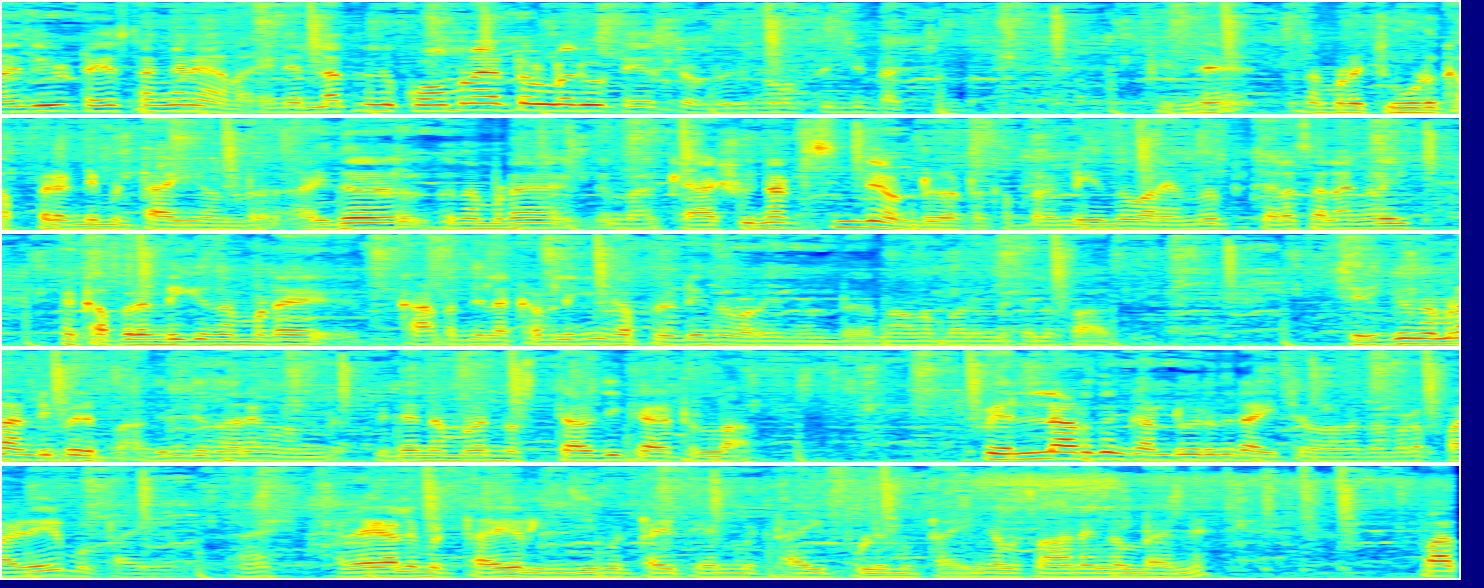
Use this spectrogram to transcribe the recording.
അതിന്റെ ഒരു ടേസ്റ്റ് അങ്ങനെയാണ്. അതിന് എല്ലാത്തിനും ഒരു കോമൺ ആയിട്ടുള്ളൊരു ടേസ്റ്റ് ഉണ്ട്. ഒരു നോർത്ത് ഇന്ത്യൻ ടച്ച് ഉണ്ട്. പിന്നെ നമ്മുടെ ചൂട് കപ്പലണ്ടി മിഠായി ഉണ്ട്. ഇത് നമ്മുടെ കാഷ്യൂ നട്ട്സിന്റെ ഉണ്ട് കേട്ടോ. കപ്പലണ്ടി എന്ന് പറയുന്നത് ചില സ്ഥലങ്ങളിൽ കപ്പലണ്ടിക്ക് നമ്മുടെ കട നിലക്കടലിക്കും കപ്പലണ്ടി എന്ന് പറയുന്നുണ്ട് എറണാകുളം പോലുള്ള ചില ഭാഗത്ത്. ശരിക്കും നമ്മുടെ അണ്ടിപ്പരിപ്പ് അതിന്റെ സാധനങ്ങളുണ്ട്. പിന്നെ നമ്മുടെ നൊസ്റ്റാൾജിക് ആയിട്ടുള്ള ഇപ്പോൾ എല്ലായിടത്തും കണ്ടുവരുന്നൊരു ഐറ്റമാണ് നമ്മുടെ പഴയ മിഠായികൾ. പഴയകാല മിഠായികൾ ഇഞ്ചി മിഠായി തേൻ മിഠായി പുളി മിഠായി ഇങ്ങനെയുള്ള സാധനങ്ങളുടെ തന്നെ പല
